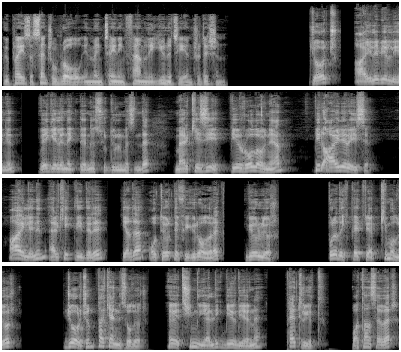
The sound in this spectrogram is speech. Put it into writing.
who plays a central role in maintaining family unity and tradition. George, aile birliğinin ve geleneklerinin sürdürülmesinde merkezi bir rol oynayan bir aile reisi. Ailenin erkek lideri ya da otorite figürü olarak görülüyor. Buradaki patriark kim oluyor? George'un ta kendisi oluyor. Evet şimdi geldik bir diğerine. Patriot, vatansever,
